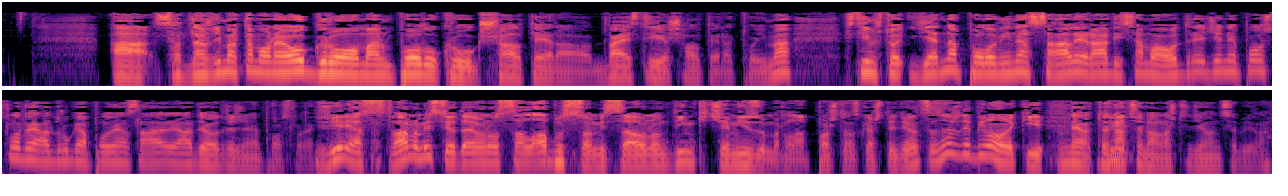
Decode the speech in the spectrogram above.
a sad znaš ima tamo onaj ogroman polukrug šaltera, 23 šaltera to ima, s tim što jedna polovina sale radi samo određene poslove, a druga polovina sale radi određene poslove. Izvini, ja sam stvarno mislio da je ono sa Labusom i sa onom Dinkićem izumrla poštanska štedionica, znaš da je bilo neki... Ne, to je nacionalna štedionica bila.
